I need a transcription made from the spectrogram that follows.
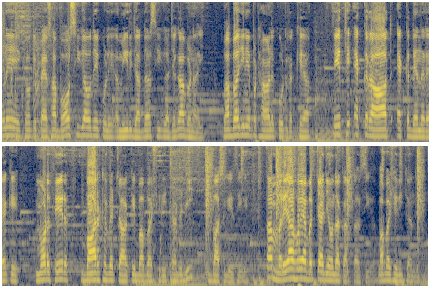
ਉਹਨੇ, ਕਿਉਂਕਿ ਪੈਸਾ ਬਹੁਤ ਸੀਗਾ ਉਹਦੇ ਕੋਲੇ, ਅਮੀਰ ਜਾਦਾ ਸੀਗਾ, ਜਗ੍ਹਾ ਬਣਾਈ। ਬਾਬਾ ਜੀ ਨੇ ਪਠਾਨਕੋਟ ਰੱਖਿਆ ਤੇ ਇੱਥੇ ਇੱਕ ਰਾਤ, ਇੱਕ ਦਿਨ ਰਹਿ ਕੇ ਮੁੜ ਫਿਰ ਬਾਰਠ ਵਿੱਚ ਆ ਕੇ ਬਾਬਾ ਸ਼੍ਰੀ ਚੰਦ ਜੀ ਬਸ ਗਏ ਸੀਗੇ। ਤਾਂ ਮਰਿਆ ਹੋਇਆ ਬੱਚਾ ਜਿਉਂਦਾ ਕਰਤਾ ਸੀਗਾ, ਬਾਬਾ ਸ਼੍ਰੀ ਚੰਦ ਜੀ।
